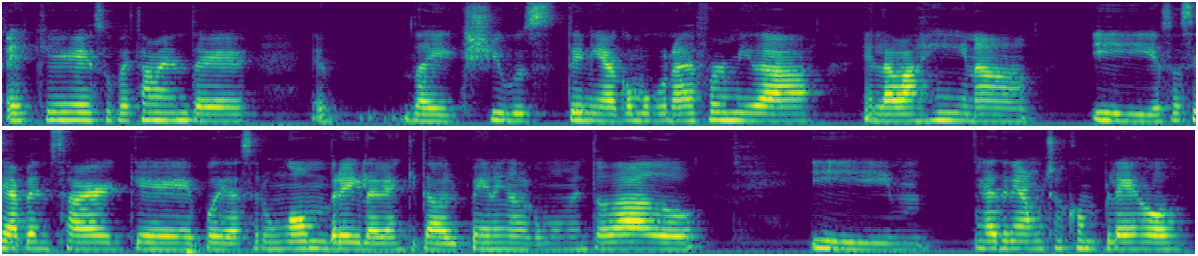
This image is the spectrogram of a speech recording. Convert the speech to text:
es que supuestamente eh, like she was, tenía como que una deformidad en la vagina y eso hacía pensar que podía ser un hombre y le habían quitado el pene en algún momento dado y ella tenía muchos complejos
